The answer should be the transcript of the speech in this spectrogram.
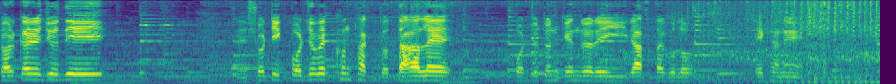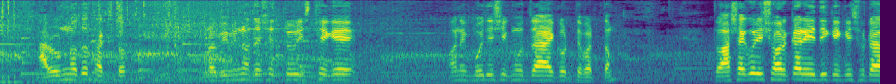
সরকারের যদি সঠিক পর্যবেক্ষণ থাকতো, তাহলে পর্যটন কেন্দ্রের এই রাস্তাগুলো এখানে আরও উন্নত থাকতো। আমরা বিভিন্ন দেশের ট্যুরিস্ট থেকে অনেক বৈদেশিক মুদ্রা আয় করতে পারতাম। তো আশা করি সরকার এই দিকে কিছুটা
